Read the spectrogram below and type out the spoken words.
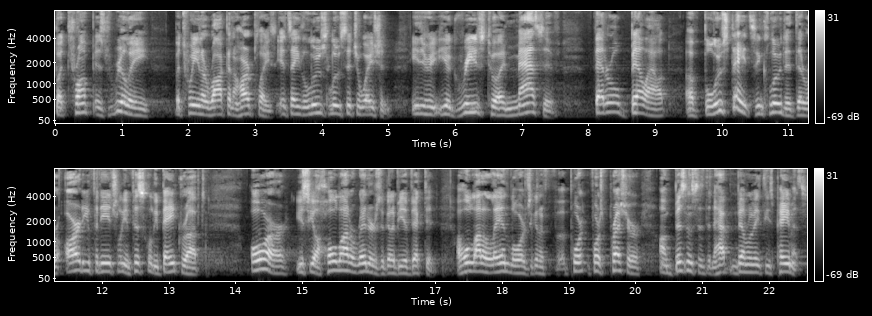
but Trump is really between a rock and a hard place. It's a lose lose situation. Either he agrees to a massive federal bailout of blue states included that are already financially and fiscally bankrupt, or you see a whole lot of renters are going to be evicted. A whole lot of landlords are going to force pressure on businesses that haven't been able to make these payments.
